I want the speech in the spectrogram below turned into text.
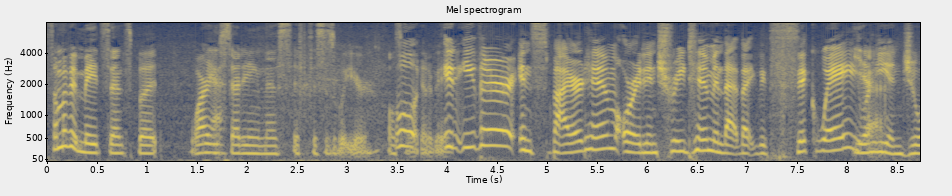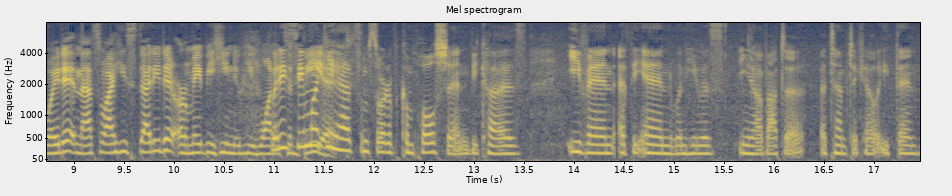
some of it made sense, but why are Yeah. you studying this if this is what you're ultimately Well, going to be? it either inspired him or it intrigued him in that like sick way where Yeah. he enjoyed it, and that's why he studied it, or maybe he knew he wanted to be. but he seemed like it. he had some sort of compulsion because even at the end when he was, you know, about to attempt to kill Ethan,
